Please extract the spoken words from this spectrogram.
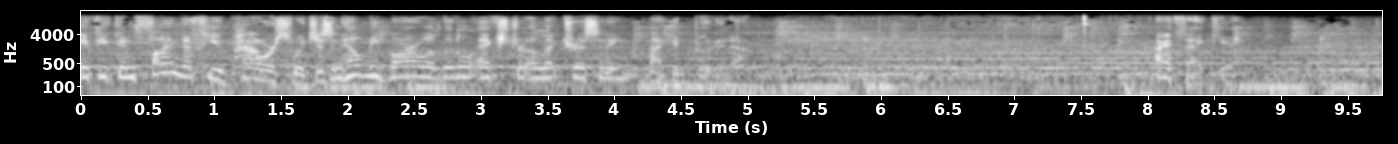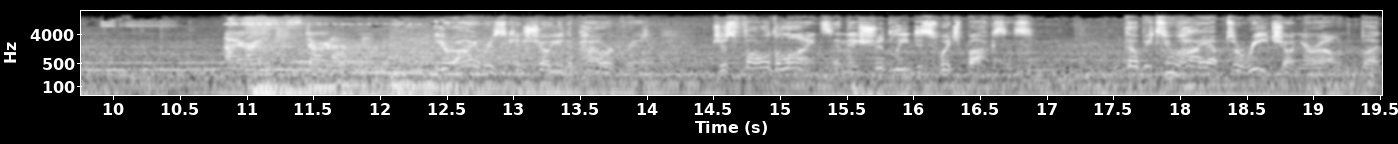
If you can find a few power switches and help me borrow a little extra electricity, I could boot it up. I thank you. Iris, startup. Your iris can show you the power grid. Just follow the lines, and they should lead to switch boxes. They'll be too high up to reach on your own, but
